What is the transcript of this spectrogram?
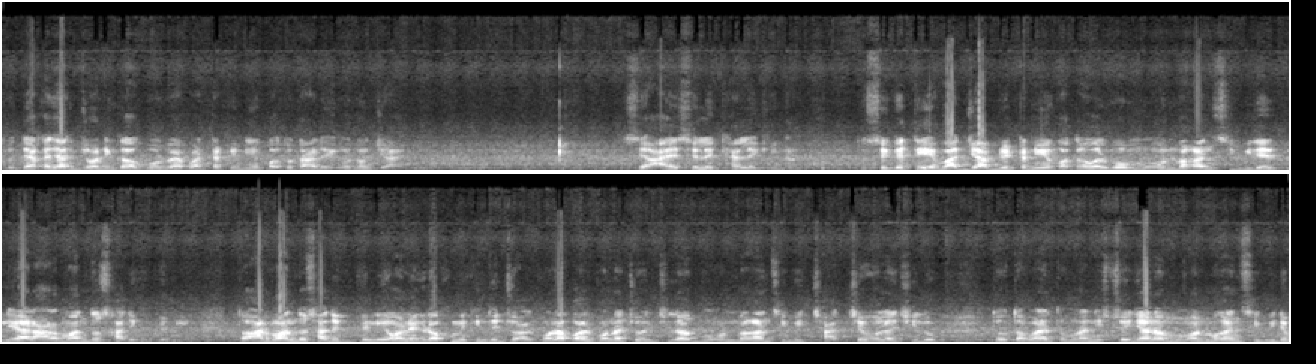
তো দেখা যাক জনি কাকুর ব্যাপারটাকে নিয়ে কতটা এগোনো যায়। সে আইএসএলে খেলে কিনা। তো সেক্ষেত্রে এবার যে আপডেটটা নিয়ে কথা বলব, মোহনবাগান শিবিরের প্লেয়ার আরমান্দ সাদিকুকে নিয়ে। তো আরমান্দ সাদিকুকে নিয়ে অনেক রকমই কিন্তু জল্পনা কল্পনা চলছিল, মোহনবাগান শিবির ছাড়ছে বলেছিল। তো তারপরে তোমরা নিশ্চয়ই জানো, মোহনবাগান শিবিরে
